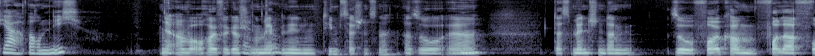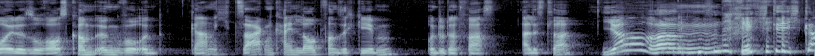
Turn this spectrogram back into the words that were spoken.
ja, warum nicht? Ja, haben wir auch häufiger schon gemerkt in den Team-Sessions, ne? Also, äh, mhm. dass Menschen dann so vollkommen voller Freude so rauskommen irgendwo und gar nichts sagen, kein Laut von sich geben und du dann fragst, alles klar? Ja, Mann, richtig geil.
